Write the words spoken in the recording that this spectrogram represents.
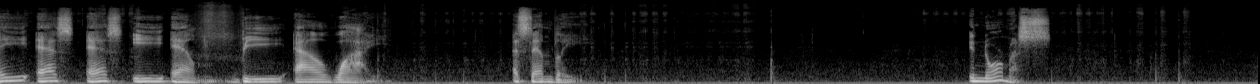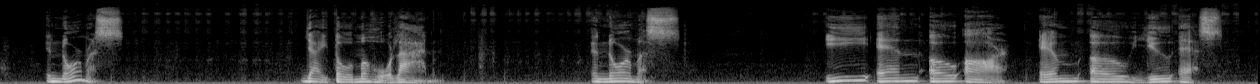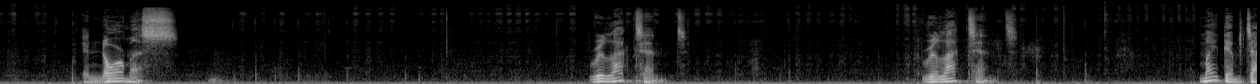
A S S E M B L Y assembly enormous enormous ใหญ่โตมโหฬาร enormous E N O R M O U S enormous reluctant reluctant ไม่เต็มใจ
